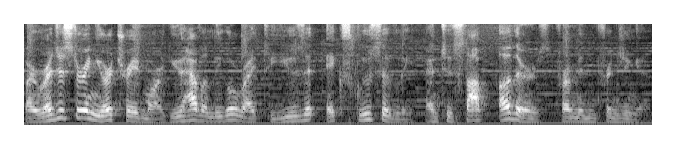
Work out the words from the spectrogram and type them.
By registering your trademark, you have a legal right to use it exclusively and to stop others from infringing it.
